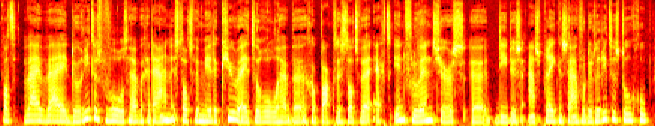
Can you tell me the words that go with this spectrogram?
Wat wij bij Doritos bijvoorbeeld hebben gedaan, is dat we meer de curatorrol hebben gepakt. Dus dat we echt influencers, eh, die dus aansprekend zijn voor de Doritos doelgroep,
